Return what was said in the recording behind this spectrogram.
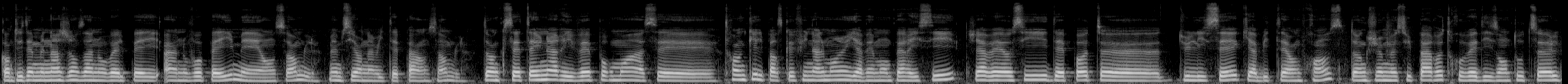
quand tu déménages dans un, nouvel pays, un nouveau pays, mais ensemble, même si on habitait pas ensemble. Donc c'était une arrivée pour moi assez tranquille parce que finalement il y avait mon père ici. J'avais aussi des potes euh, du lycée qui habitaient en France. Donc je me suis pas retrouvée disons toute seule.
